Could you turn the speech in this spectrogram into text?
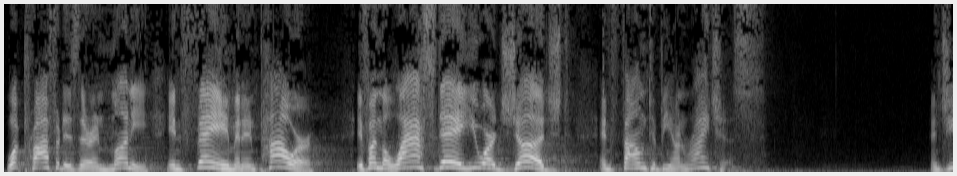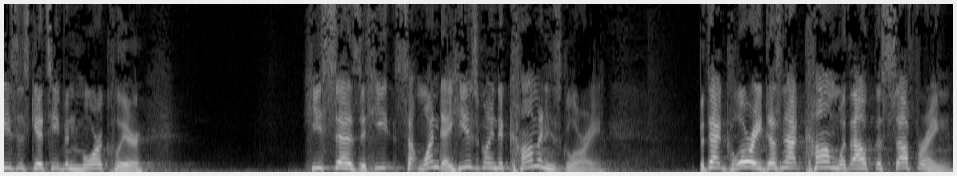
What profit is there in money, in fame, and in power if on the last day you are judged and found to be unrighteous? And Jesus gets even more clear. He says that he, one day he is going to come in his glory. But that glory does not come without the suffering.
